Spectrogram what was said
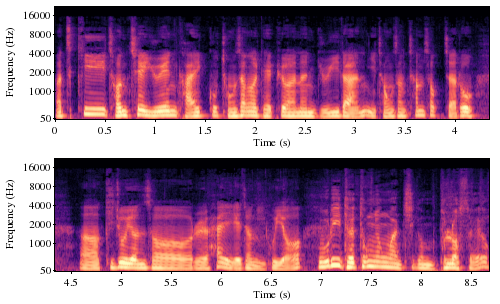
어, 특히 전체 유엔 가입국 정상을 대표하는 유일한 이 정상 참석자로 어, 기조 연설을 할 예정이고요. 우리 대통령만 지금 불렀어요.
